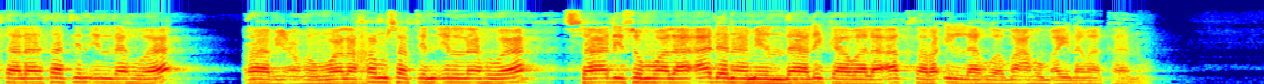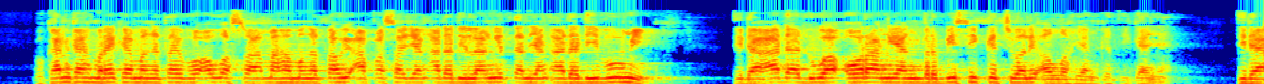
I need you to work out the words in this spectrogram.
Thalathatin illa huwa rabi'uhum wa la khamsatin illa huwa sadisum wa la adana min dhalika wa la akthara illa huwa ma'ahum aina ma kanu. Bukankah mereka mengetahui bahwa Allah maha mengetahui apa saja yang ada di langit dan yang ada di bumi. Tidak ada dua orang yang berbisik kecuali Allah yang ketiganya. Tidak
